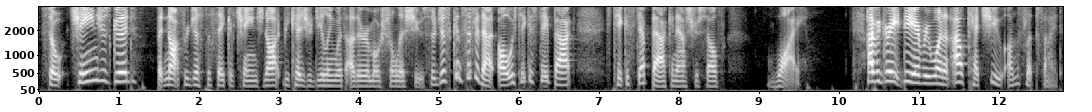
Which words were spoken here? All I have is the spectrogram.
So change is good, but not for just the sake of change, not because you're dealing with other emotional issues. So just consider that. Always take a step back, take a step back and ask yourself why. Have a great day everyone and I'll catch you on the flip side.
